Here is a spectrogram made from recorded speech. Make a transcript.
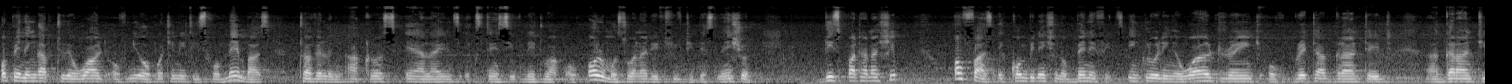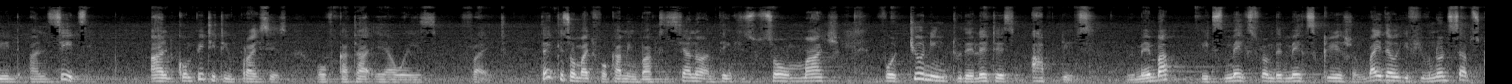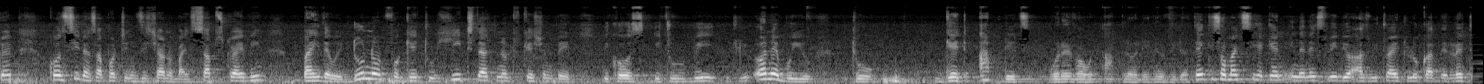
opening up to the world of new opportunities for members traveling across airlines' extensive network of almost 150 destinations. This partnership offers a combination of benefits, including a wide range of greater granted, uh, guaranteed and seats and competitive prices of Qatar Airways flight. Thank you so much for coming back to this channel and thank you so much for tuning to the latest updates. Remember, it's Max from the Max Creation. By the way, if you've not subscribed, consider supporting this channel by subscribing. By the way, do not forget to hit that notification bell because it will be it will enable you to get updates wherever we upload a new video. Thank you so much. See you again in the next video as we try to look at the latest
